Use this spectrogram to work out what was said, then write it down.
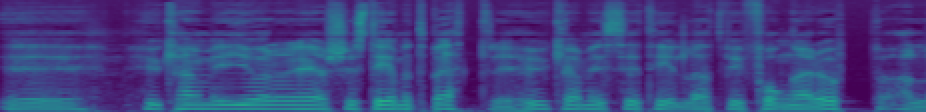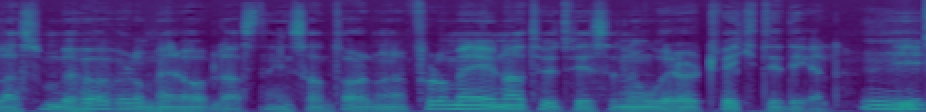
eh, hur kan vi göra det här systemet bättre? Hur kan vi se till att vi fångar upp alla som behöver de här avlastningssamtalen? För de är ju naturligtvis en oerhört viktig del mm. i,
